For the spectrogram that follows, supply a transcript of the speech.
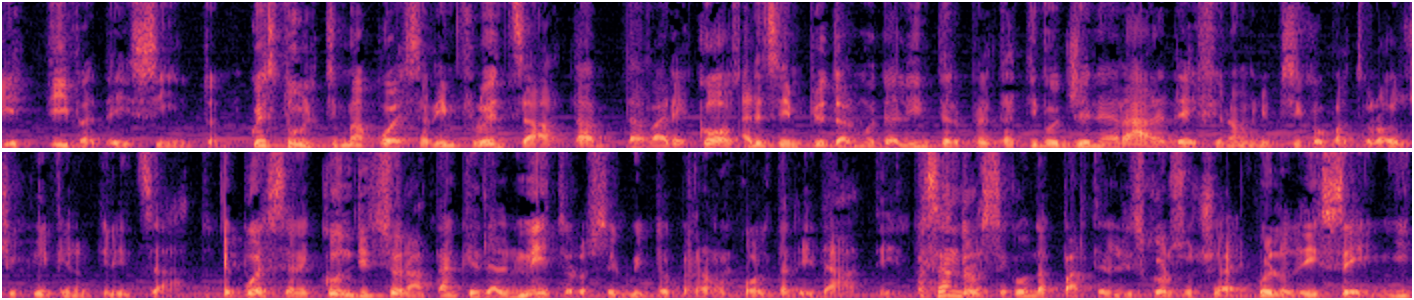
obiettiva dei sintomi. Quest'ultima può essere influenzata da varie cose, ad esempio dal modello interpretativo generale dei fenomeni psicopatologici che viene utilizzato, e può essere condizionata anche dal metodo seguito per la raccolta dei dati. Passando alla seconda parte del discorso, cioè quello dei segni,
